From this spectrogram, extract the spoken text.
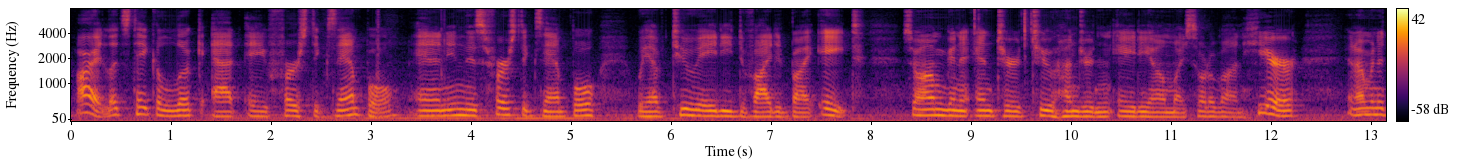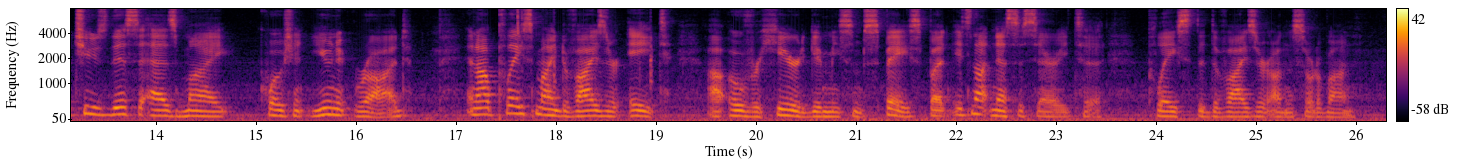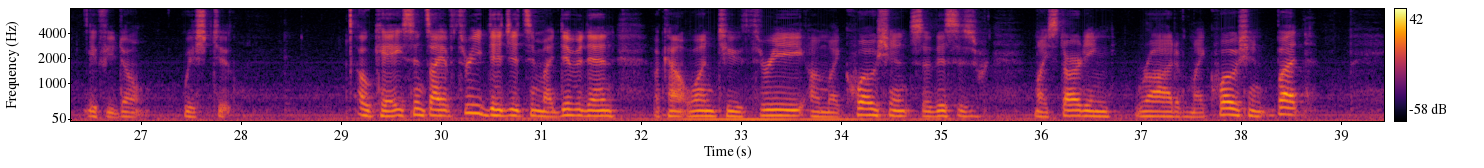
Alright, let's take a look at a first example. And in this first example, we have 280 divided by 8. So I'm going to enter 280 on my Soroban here, and I'm going to choose this as my quotient unit rod, and I'll place my divisor 8 uh, over here to give me some space, but it's not necessary to place the divisor on the Soroban if you don't wish to. Okay, since I have three digits in my dividend, I'll count one, two, three on my quotient, so this is my starting rod of my quotient. But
